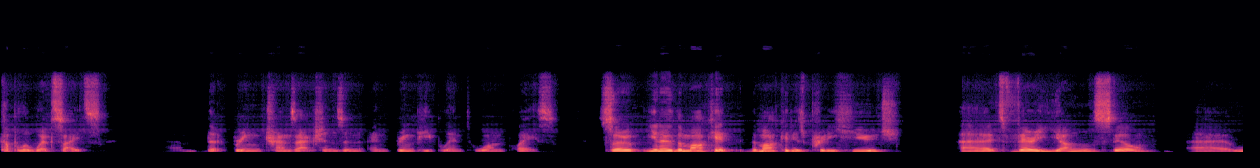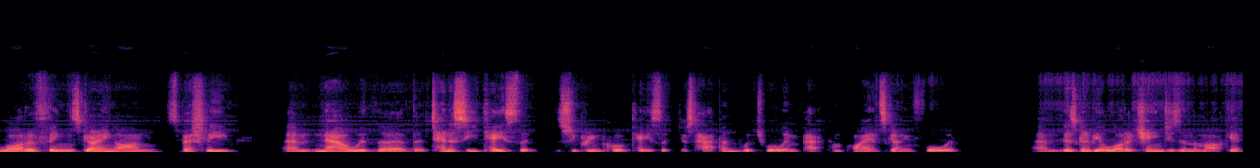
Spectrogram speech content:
a couple of websites that bring transactions and, and bring people into one place. So you know the market the market is pretty huge. Uh, it's very young still. Uh, a lot of things going on, especially um, now with the the Tennessee case that the Supreme Court case that just happened, which will impact compliance going forward. Um, there's going to be a lot of changes in the market,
